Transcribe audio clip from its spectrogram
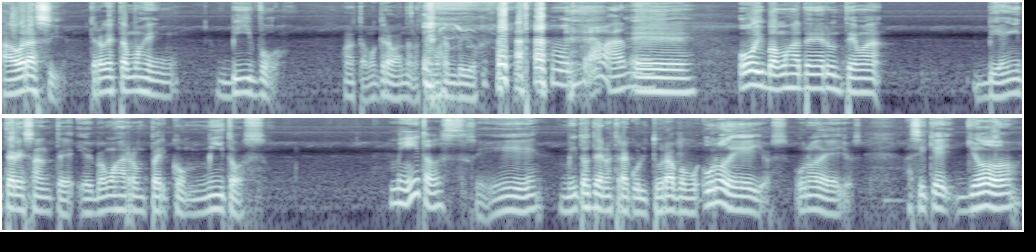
Ahora sí, creo que estamos en vivo. Bueno, estamos grabando, no estamos en vivo. Estamos grabando. Eh, hoy vamos a tener un tema bien interesante y hoy vamos a romper con mitos. Mitos. Sí, mitos de nuestra cultura popular. Uno de ellos, uno de ellos. Así que yo,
